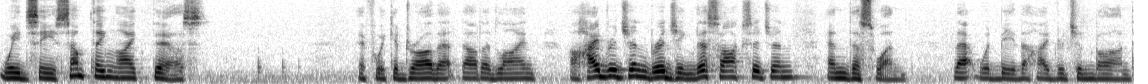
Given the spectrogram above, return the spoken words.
we'd see something like this, if we could draw that dotted line, a hydrogen bridging this oxygen and this one. That would be the hydrogen bond.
